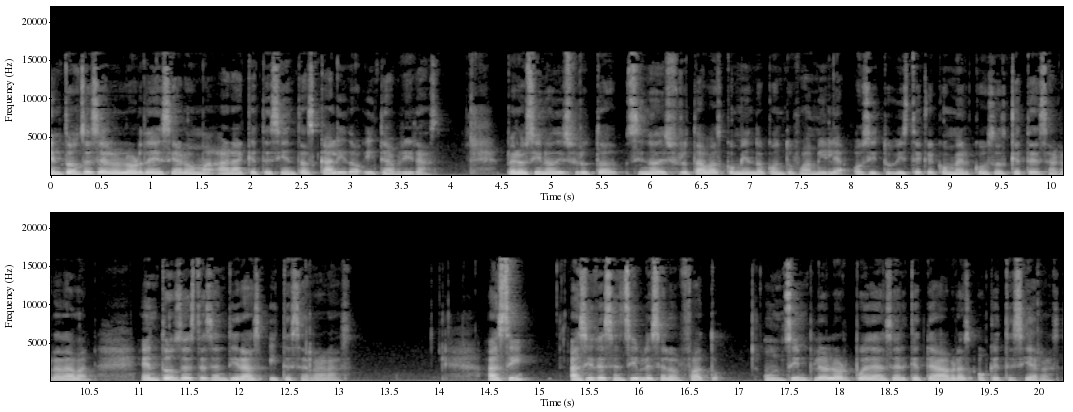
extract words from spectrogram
entonces el olor de ese aroma hará que te sientas cálido y te abrirás. Pero si no, si no disfrutabas comiendo con tu familia o si tuviste que comer cosas que te desagradaban, entonces te sentirás y te cerrarás. Así, así de sensible es el olfato. Un simple olor puede hacer que te abras o que te cierras.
